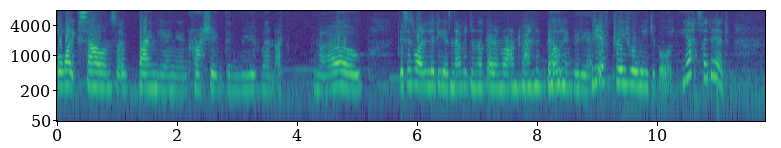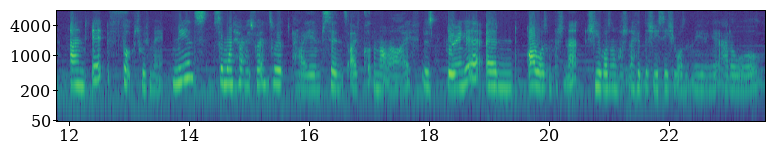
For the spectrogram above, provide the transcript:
Or like sounds like banging and crashing and movement. Like no. This is why Lydia's never done a going around abandoned building video. Have you ever played with a Ouija board? Yes, I did. And it fucked with me. Me and someone who I was friends with at time, since I've cut them out of my life, was doing it and I wasn't pushing it. She wasn't pushing it. I could literally see she wasn't moving it at all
